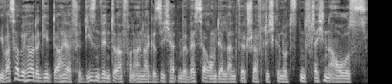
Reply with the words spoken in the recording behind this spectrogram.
Die Wasserbehörde geht daher für diesen Winter von einer gesicherten Bewässerung der landwirtschaftlich genutzten Flächen aus.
